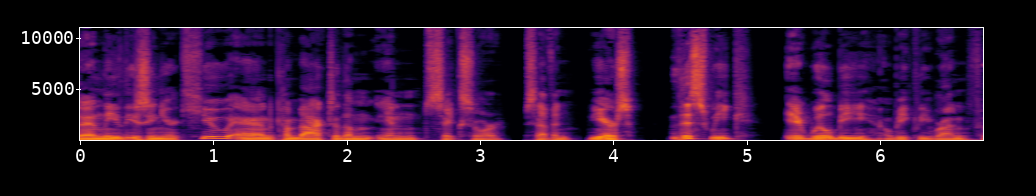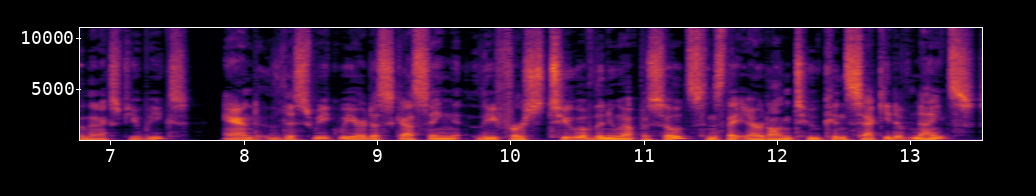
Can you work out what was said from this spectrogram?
then leave these in your queue and come back to them in six or seven years. This week, it will be a weekly run for the next few weeks. And this week we are discussing the first two of the new episodes since they aired on two consecutive nights.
